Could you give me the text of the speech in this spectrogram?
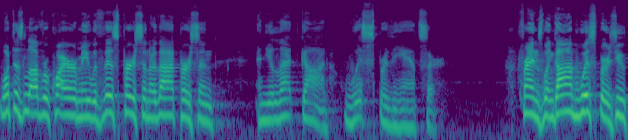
what does love require of me with this person or that person? And you let God whisper the answer. Friends, when God whispers, you,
